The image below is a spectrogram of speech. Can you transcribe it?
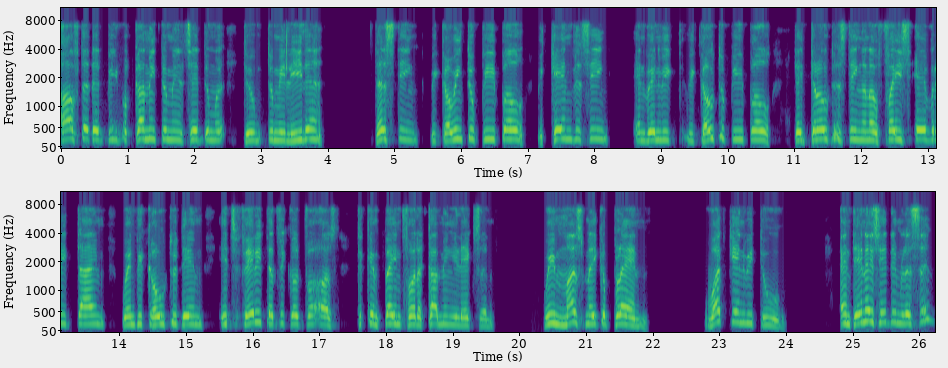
after that, people coming to me and said to me, to, to me, leader, this thing, we're going to people, we canvassing, and when we, we go to people, they throw this thing on our face every time when we go to them. It's very difficult for us to campaign for the coming election. We must make a plan. What can we do? And then I said to him, listen,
